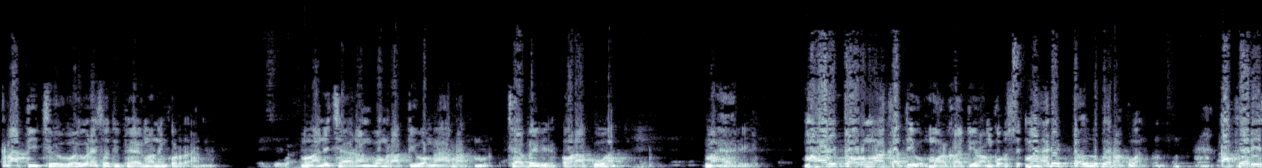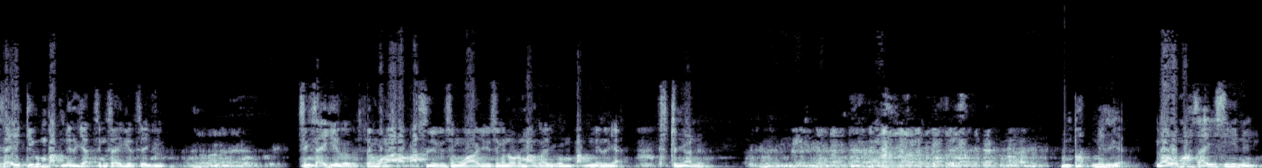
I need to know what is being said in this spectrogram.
rabi Jawa iku ora iso dibayangno ning Quran. Mulane jarang wong rabi wong Arab. Jawabe ya ora kuat mahari. Mahari tok orang magati, magati ra kok. Mahari tok lu. Kabare saiki ku 4 miliar sing saiki saiki. Sing saiki lho, sing wong Arab asli, sing wayu, sing normal lah iku 4 miliar. Sedengan ya. 4 miliar. Lah omah sak isine.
